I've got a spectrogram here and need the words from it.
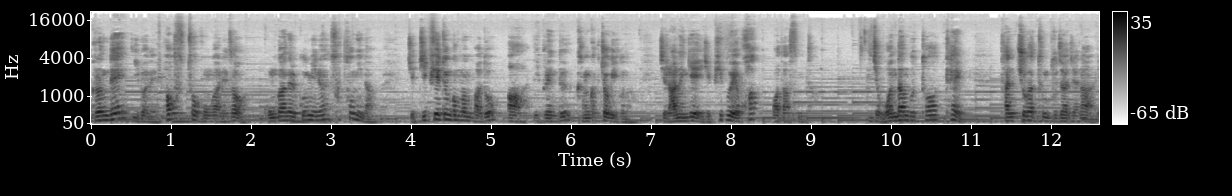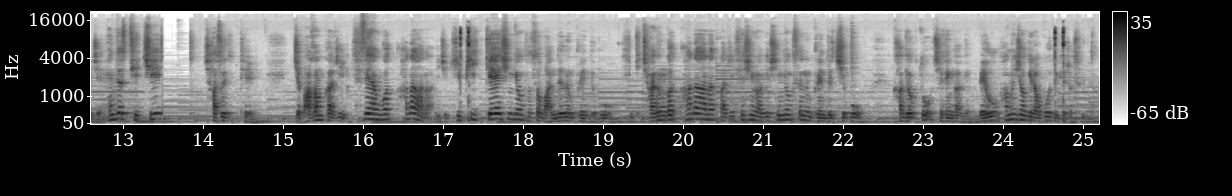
그런데 이번에 팝스토어 공간에서 공간을 꾸미는 소품이나 이제 DP해둔 것만 봐도 아 이 브랜드 감각적이구나 이제 라는 게 이제 피부에 확 와닿았습니다. 이제 원단부터 탭, 단추 같은 부자재나 이제 핸드 스티치, 자수 디테일, 이제 마감까지 세세한 것 하나하나 이제 깊이 있게 신경 써서 만드는 브랜드고 작은 것 하나하나까지 세심하게 신경 쓰는 브랜드 치고 가격도 제 생각에 매우 합리적이라고 느껴졌습니다.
